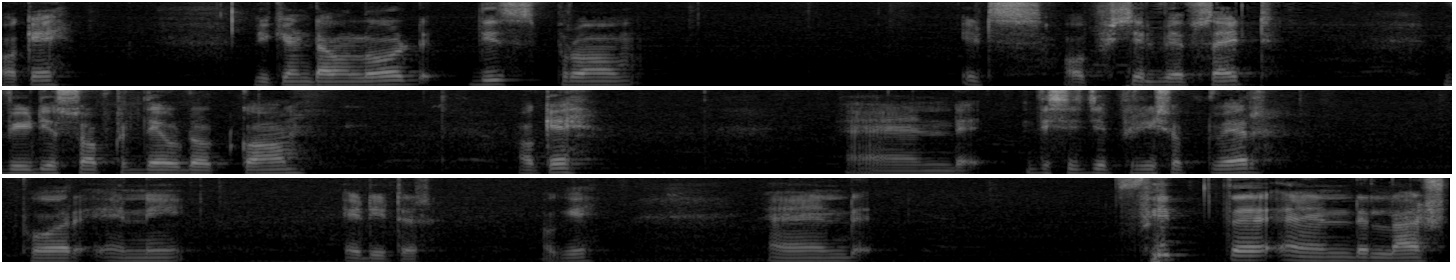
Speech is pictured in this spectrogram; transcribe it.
okay? We can download this from its official website videosoftdev.com okay? And this is a free software for any editor okay? And fifth and last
